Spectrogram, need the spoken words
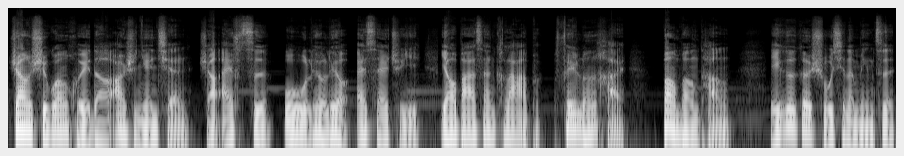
让时光回到二十年前，让 F 四五五六六 SHE 幺八三 Club 飞轮海棒棒糖一个个熟悉的名字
